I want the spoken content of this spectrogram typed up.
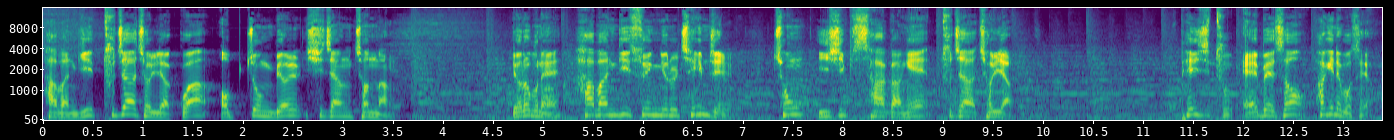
하반기 투자 전략과 업종별 시장 전망. 여러분의 하반기 수익률을 책임질 총 24강의 투자 전략. 페이지 2 앱에서 확인해 보세요.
